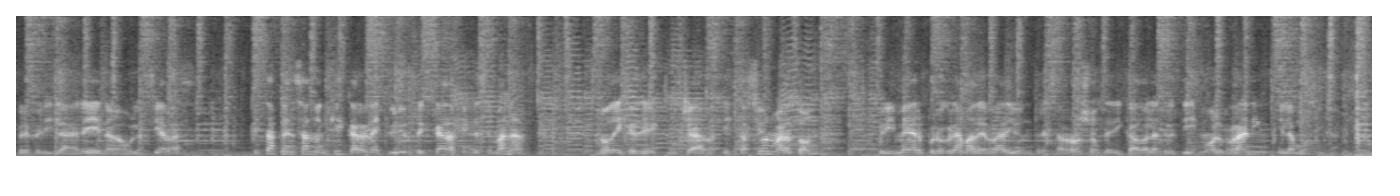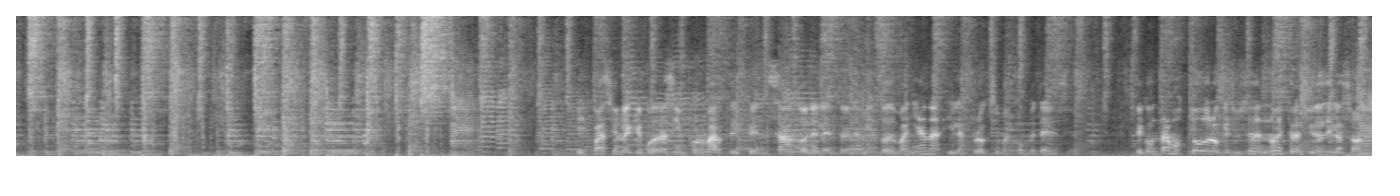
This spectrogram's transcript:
¿Preferís la arena o las sierras? ¿Estás pensando en qué carrera inscribirte cada fin de semana? No dejes de escuchar Estación Maratón, primer programa de radio en Tres Arroyos dedicado al atletismo, el running y la música. Espacio en el que podrás informarte pensando en el entrenamiento de mañana y las próximas competencias. Te contamos todo lo que sucede en nuestra ciudad y la zona.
